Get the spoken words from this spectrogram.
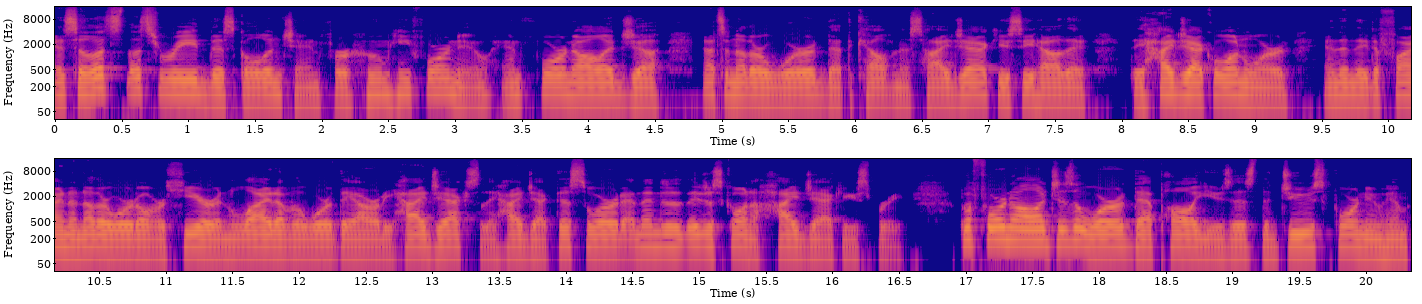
and so let's let's read this golden chain for whom he foreknew and foreknowledge. Uh, that's another word that the Calvinists hijack. You see how they they hijack one word and then they define another word over here in light of the word they already hijacked. So they hijack this word and then they just go on a hijacking spree. But foreknowledge is a word that Paul uses. The Jews foreknew him,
